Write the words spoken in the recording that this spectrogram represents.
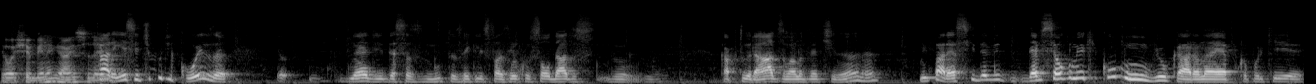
Eu achei bem legal isso daí. Cara, e esse tipo de coisa, eu- né, de, dessas lutas aí que eles faziam com soldados do- capturados lá no Vietnã, né? Me parece que deve, deve ser algo meio que comum, viu, cara, na época, porque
